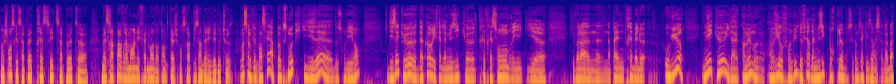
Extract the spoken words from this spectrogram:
Donc je pense que ça peut être très street, ça peut être, euh, mais ce sera pas vraiment un effet de mode en tant que tel. Je pense que ce sera plus un dérivé d'autre chose. Moi, ça me fait penser à Pop Smoke qui disait euh, de son vivant qui disait que euh, d'accord, il fait de la musique euh, très très sombre, et qui euh, qui voilà n'a pas une très belle augure, mais que il a quand même envie au fond de lui de faire de la musique pour club. C'est comme ça qu'ils appellent ça là-bas.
